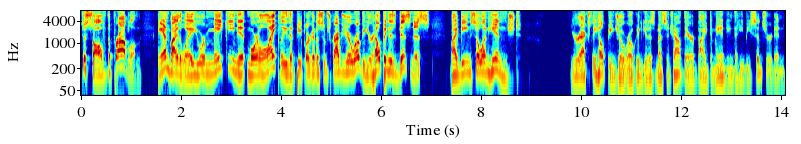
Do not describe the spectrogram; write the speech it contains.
to solve the problem. And by the way, you're making it more likely that people are going to subscribe to Joe Rogan. You're helping his business by being so unhinged you're actually helping Joe Rogan get his message out there by demanding that he be censored, and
